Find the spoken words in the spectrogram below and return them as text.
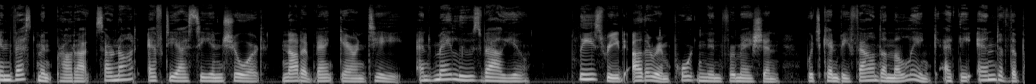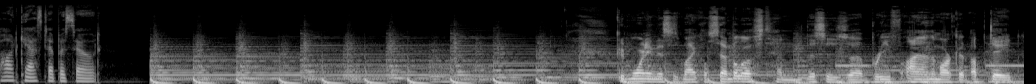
Investment products are not FDIC insured, not a bank guarantee, and may lose value. Please read other important information, which can be found on the link at the end of the podcast episode. Good morning. This is Michael Cembalest, and this is a brief Eye on the Market update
